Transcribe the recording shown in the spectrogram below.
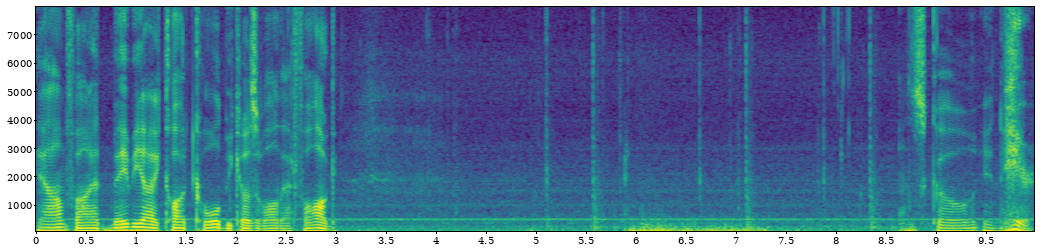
Yeah, I'm fine. Maybe I caught cold because of all that fog. Let's go in here.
